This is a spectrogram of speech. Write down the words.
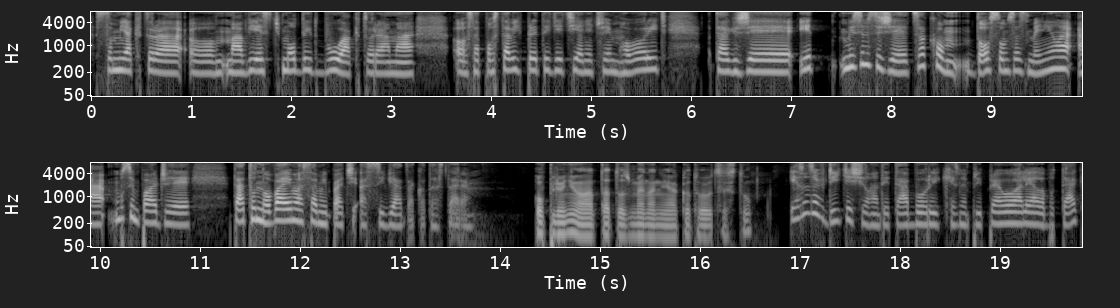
som ja, ktorá uh, má viesť modlitbu a ktorá má uh, sa postaviť pre tie deti a niečo im hovoriť. Takže je, myslím si, že celkom dosť som sa zmenila a musím povedať, že táto nová Ema sa mi páči asi viac ako tá stará. Ovplyvnila táto zmena nejako tvoju cestu? Ja som sa vždy tešila na tie tábory, keď sme pripravovali alebo tak,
